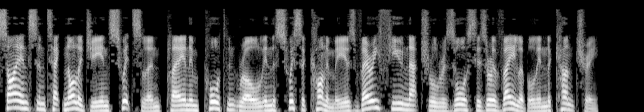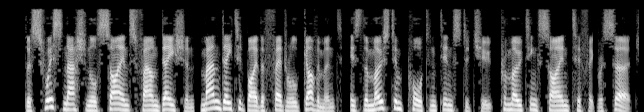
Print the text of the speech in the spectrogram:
Science and technology in Switzerland play an important role in the Swiss economy as very few natural resources are available in the country. The Swiss National Science Foundation, mandated by the federal government, is the most important institute promoting scientific research.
